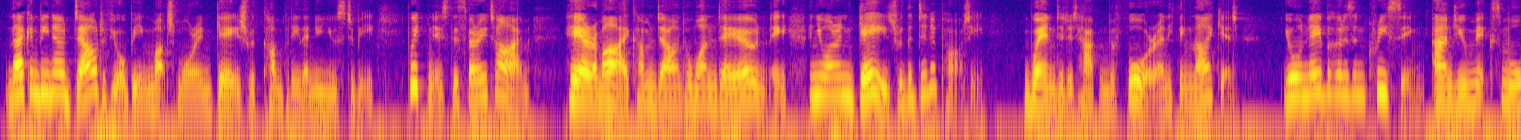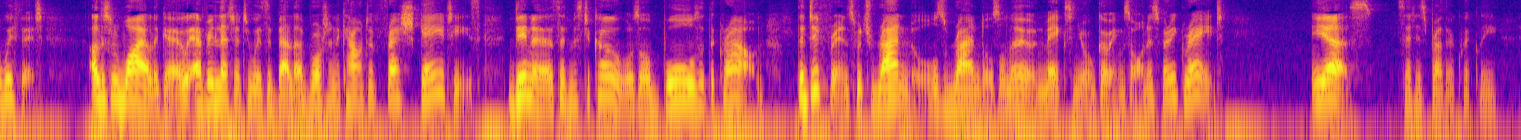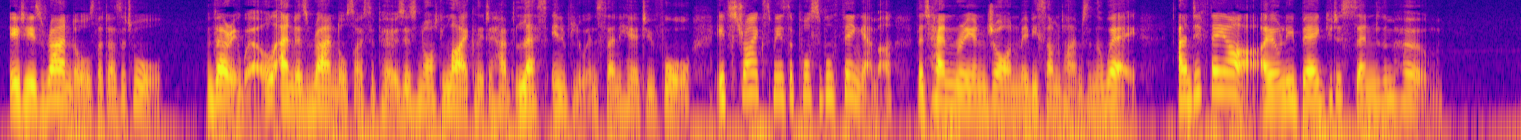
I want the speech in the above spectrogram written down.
There can be no doubt of your being much more engaged with company than you used to be. Witness this very time. Here am I come down for one day only, and you are engaged with a dinner party. When did it happen before, or anything like it? Your neighbourhood is increasing, and you mix more with it. A little while ago, every letter to Isabella brought an account of fresh gaieties, dinners at Mr. Cole's, or balls at the Crown. The difference which Randalls, Randalls alone, makes in your goings on is very great." "Yes said his brother quickly. "It is Randalls that does it all. Very well, and as Randalls, I suppose, is not likely to have less influence than heretofore, it strikes me as a possible thing, Emma, that Henry and John may be sometimes in the way; and if they are, I only beg you to send them home."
